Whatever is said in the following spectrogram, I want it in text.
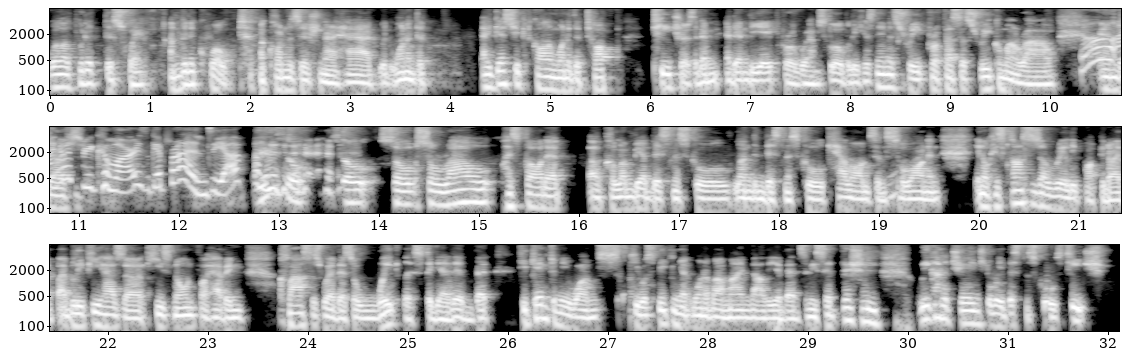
Well, I'll put it this way. I'm going to quote a conversation I had with one of the, I guess you could call him one of the top teachers at, M- at MBA programs globally. His name is Sri Professor Srikumar Rao. Oh, and, uh, I know Sri Kumar. He's a good friend. Yep. yeah, so, so, so, so Rao has taught at uh, Columbia Business School, London Business School, Kellogg's, and so on. And you know, his classes are really popular. I, I, believe he has a he's known for having classes where there's a wait list to get in. But he came to me once. He was speaking at one of our Mindvalley events, and he said, "Vishen, we got to change the way business schools teach."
